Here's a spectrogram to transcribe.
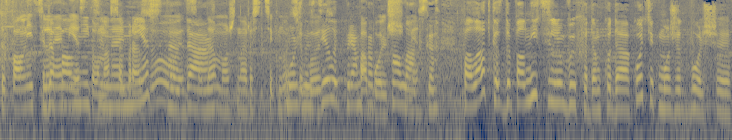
Дополнительное, место у нас Дополнительное место, да. да. можно расстегнуть и можно будет сделать прям как побольше палатка. места. Палатка с дополнительным выходом, куда котик может больше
